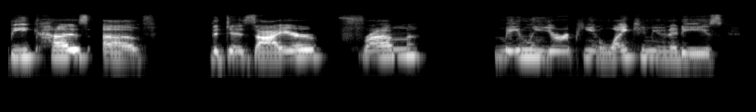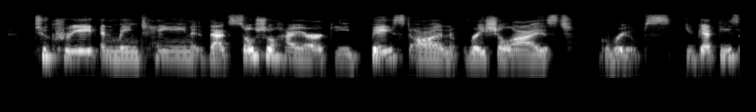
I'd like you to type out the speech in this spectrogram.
because of the desire from mainly European white communities to create and maintain that social hierarchy based on racialized groups. You get these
